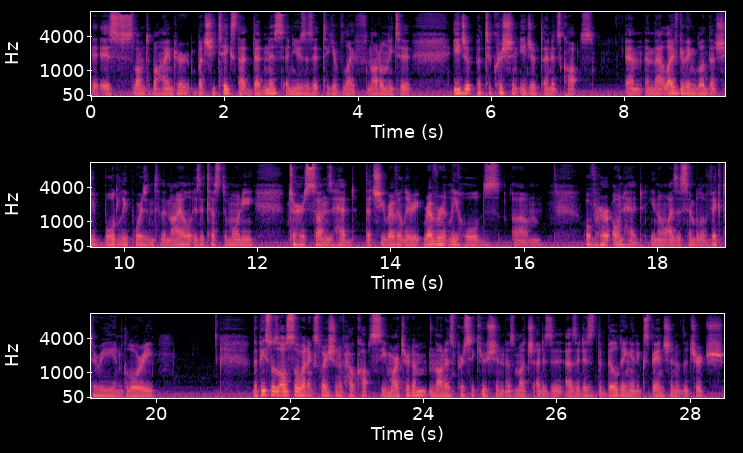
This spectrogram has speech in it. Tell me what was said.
is slumped behind her, but she takes that deadness and uses it to give life, not only to Egypt, but to Christian Egypt and its Copts. And, and that life giving blood that she boldly pours into the Nile is a testimony to her son's head that she reverently, reverently holds um, over her own head, you know, as a symbol of victory and glory the piece was also an exploration of how Copts see martyrdom, not as persecution as much as it is the building and expansion of the church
